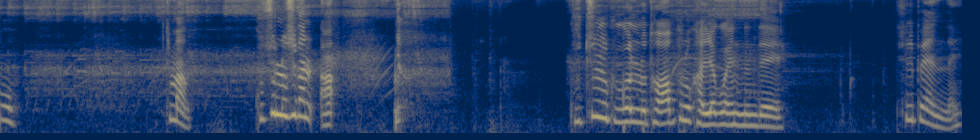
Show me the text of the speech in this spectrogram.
오. 잠깐만. 구출로 시간, 아. 구출 그걸로 더 앞으로 가려고 했는데 실패했네.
